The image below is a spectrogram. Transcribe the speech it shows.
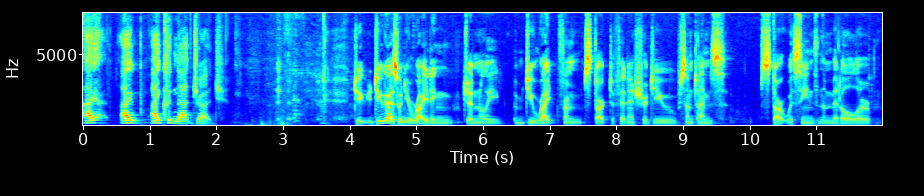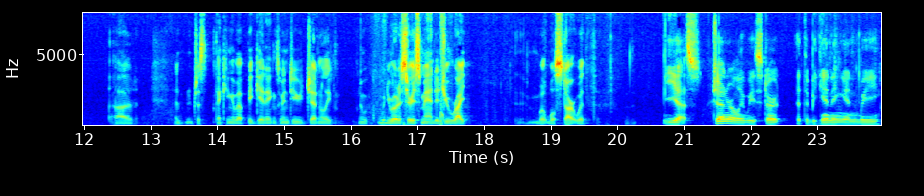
I I I could not judge. Do you, do you guys, when you're writing, generally, um, do you write from start to finish, or do you sometimes start with scenes in the middle, or uh, just thinking about beginnings? I mean, do you generally, when you wrote A Serious Man, did you write? We'll, we'll start with. Yes. Generally, we start at the beginning, and we.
